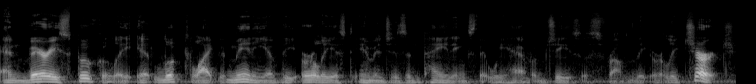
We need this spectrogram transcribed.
And very spookily, it looked like many of the earliest images and paintings that we have of Jesus from the early church.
